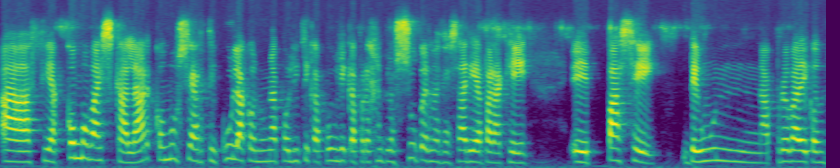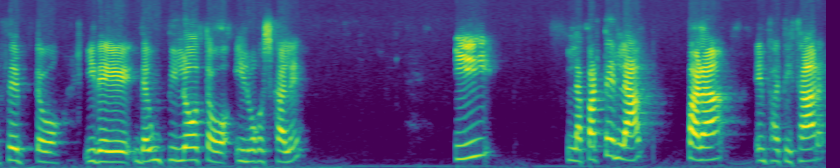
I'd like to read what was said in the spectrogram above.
hacia cómo va a escalar, cómo se articula con una política pública, por ejemplo, súper necesaria para que eh, pase de una prueba de concepto y de, un piloto y luego escale. Y la parte lab para enfatizar,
